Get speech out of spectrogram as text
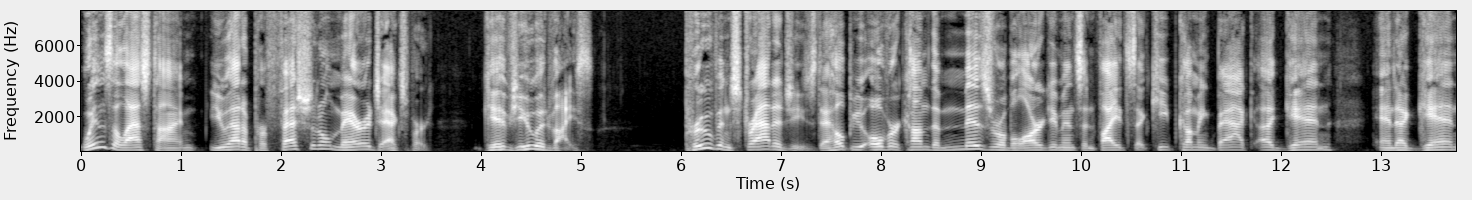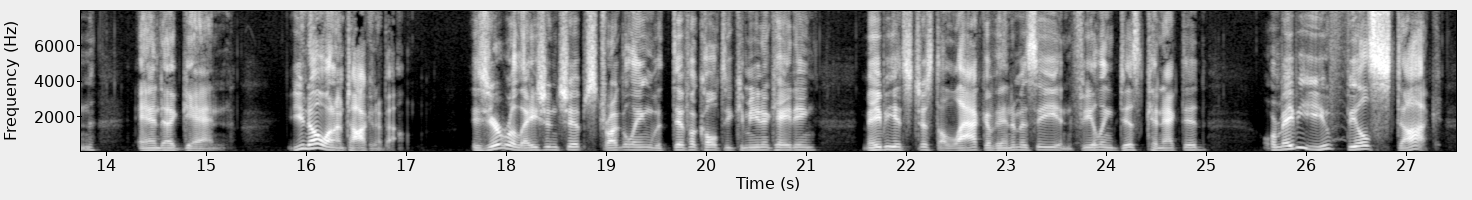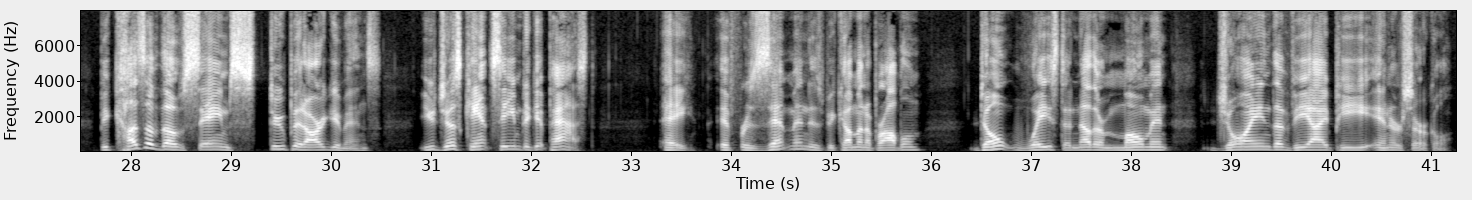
When's the last time you had a professional marriage expert give you advice, proven strategies to help you overcome the miserable arguments and fights that keep coming back again and again and again? You know what I'm talking about. Is your relationship struggling with difficulty communicating? Maybe it's just a lack of intimacy and feeling disconnected. Or maybe you feel stuck because of those same stupid arguments you just can't seem to get past. Hey, if resentment is becoming a problem, don't waste another moment. Join the VIP inner circle.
